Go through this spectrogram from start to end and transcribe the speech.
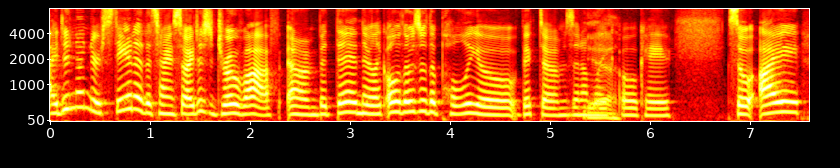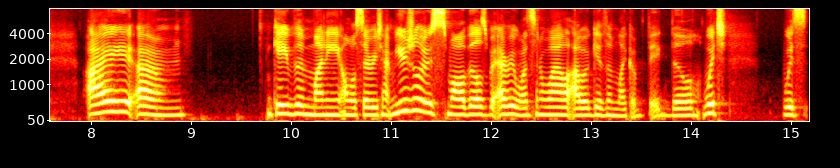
I didn't understand at the time, so I just drove off. Um, but then they're like, "Oh, those are the polio victims," and I'm Yeah. like, "Okay." So I, I um gave them money almost every time. Usually it was small bills, but every once in a while I would give them like a big bill, which was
